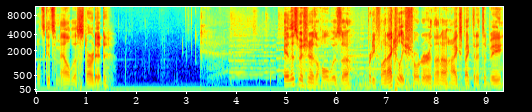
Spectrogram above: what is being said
let's get some Alba started. And this mission as a whole was uh, pretty fun. Actually shorter than uh, I expected it to be.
